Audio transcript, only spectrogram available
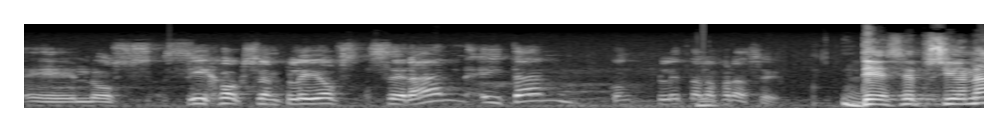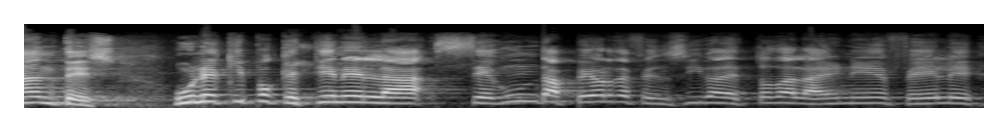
Eh, los Seahawks en playoffs serán, Eitan, completa la frase. Decepcionantes. Un equipo que tiene la segunda peor defensiva de toda la NFL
